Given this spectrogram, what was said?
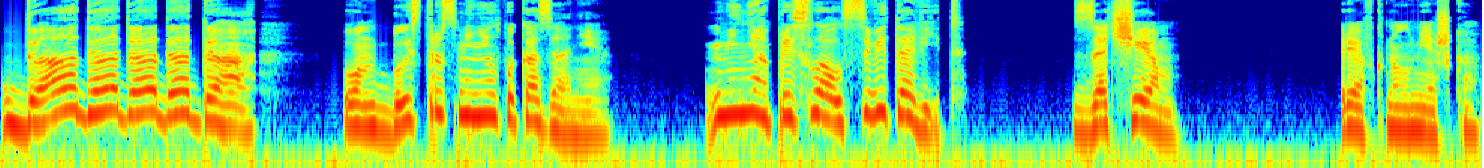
«Да, да, да, да, да!» Он быстро сменил показания. «Меня прислал световид». «Зачем?» — рявкнул Мешка.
